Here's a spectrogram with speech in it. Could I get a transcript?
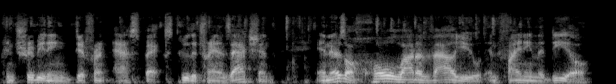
contributing different aspects to the transaction and there's a whole lot of value in finding the deal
